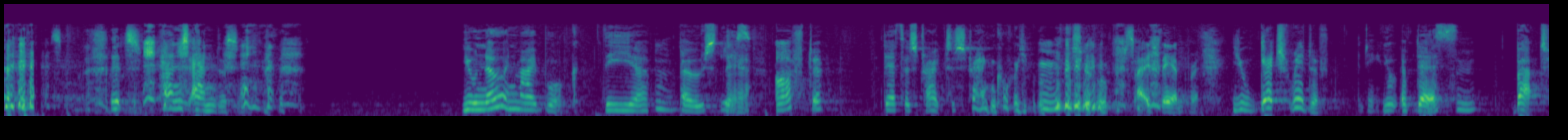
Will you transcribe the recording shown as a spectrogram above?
it's Hans Andersen. you know in my book the uh, mm. pose yes. there after death has tried to strangle you mm. beside the emperor. You get rid of death. You, of death mm. but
